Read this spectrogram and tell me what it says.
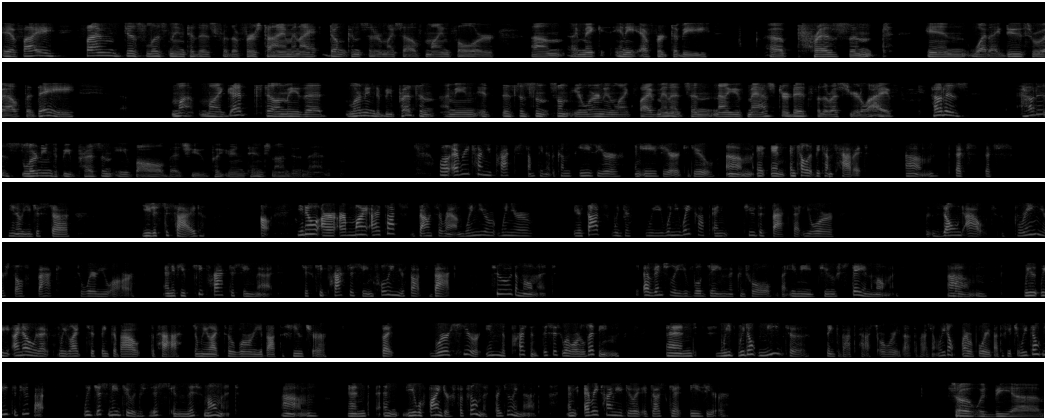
If I if I'm just listening to this for the first time and I don't consider myself mindful or um, I make any effort to be uh, present in what I do throughout the day, my my gut's telling me that learning to be present. I mean, it this isn't something you learn in like five minutes and now you've mastered it for the rest of your life. How does how does learning to be present evolve as you put your intention on doing that? Well, every time you practice something, it becomes easier and easier to do, um, it, and until it becomes habit. Um, that's that's you know you just uh, you just decide. Oh, you know our our mind our thoughts bounce around when you're when you're your thoughts when you when you when you wake up and to the fact that you're zoned out. Bring yourself back to where you are. And if you keep practicing that, just keep practicing pulling your thoughts back to the moment. Eventually you will gain the control that you need to stay in the moment. Um, we, we, I know that we like to think about the past and we like to worry about the future, but we're here in the present. This is where we're living. And we, we don't need to think about the past or worry about the present. We don't or worry about the future. We don't need to do that. We just need to exist in this moment. Um, and and you will find your fulfillment by doing that. And every time you do it, it does get easier. So it would be, uh,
